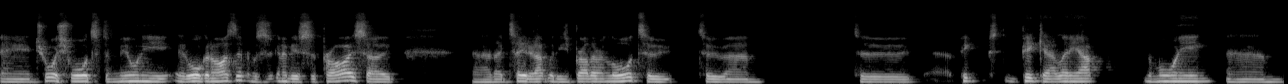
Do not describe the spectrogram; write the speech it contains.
and Troy Schwarze and Milne had organised it. It was going to be a surprise, so uh, they teed it up with his brother-in-law to to um, to uh, pick pick uh, Lenny up the morning. Um,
